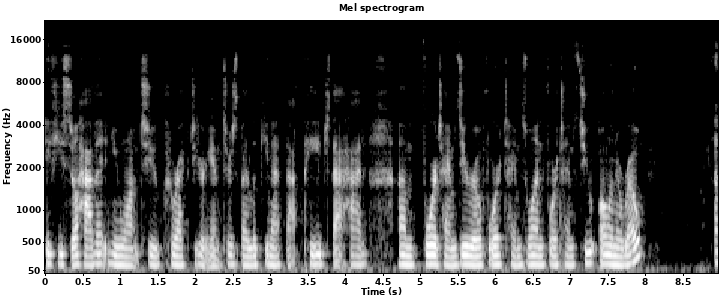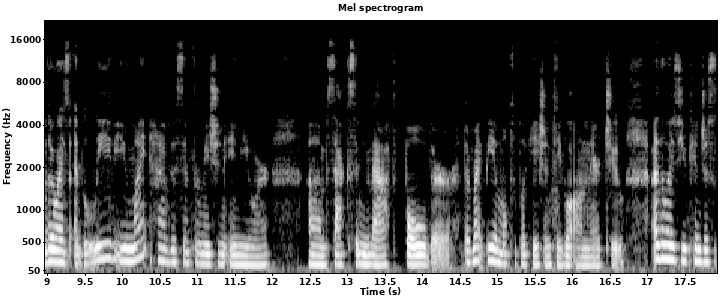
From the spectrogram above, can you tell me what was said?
If you still have it and you want to correct your answers by looking at that page that had um, four times zero, four times one, four times two, all in a row. Otherwise, I believe you might have this information in your um, Saxon math folder. There might be a multiplication table on there too. Otherwise, you can just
